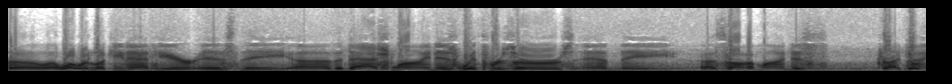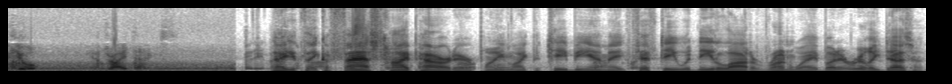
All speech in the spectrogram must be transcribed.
So uh, what we're looking at here is the uh, the dash line is with reserves and the uh, solid line is dry no tanks. fuel, yeah. dry tanks. Now you'd think a fast, high-powered airplane like the TBM 850 would need a lot of runway, but it really doesn't.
